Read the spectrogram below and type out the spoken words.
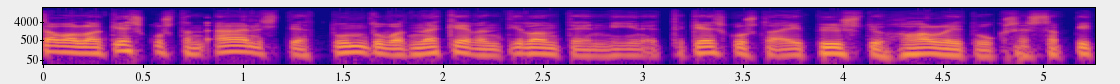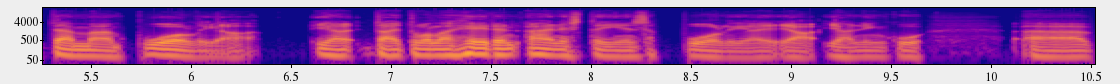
tavallaan keskustan äänestäjät tuntuvat näkevän tilanteen niin, että keskusta ei pysty hallituksessa pitämään puolia ja, tai tavallaan heidän äänestäjiensä puolia ja, ja niin kuin, ää,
